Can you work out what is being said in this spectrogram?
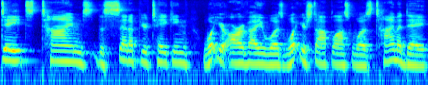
dates, times, the setup you're taking, what your R value was, what your stop loss was, time of day.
